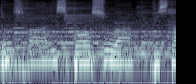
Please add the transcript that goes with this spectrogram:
dos vales posso avistar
